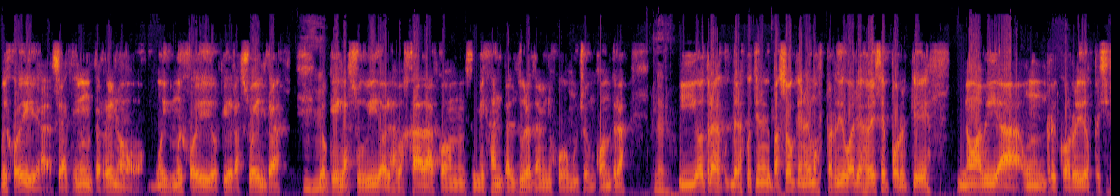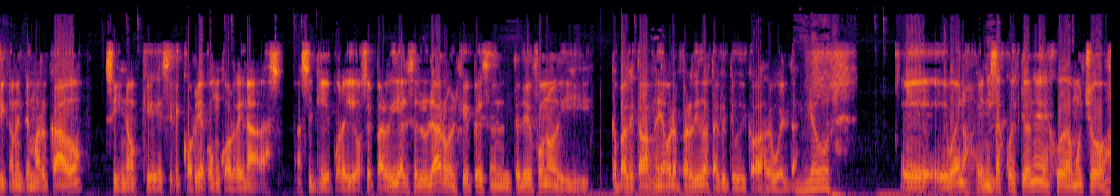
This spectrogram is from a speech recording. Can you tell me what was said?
muy jodida, o sea, tenía un terreno muy, muy jodido, piedra suelta, lo que es la subida o las bajadas con semejante altura también nos jugó mucho en contra. Claro. Y otra de las cuestiones que pasó que nos hemos perdido varias veces porque no había un recorrido específicamente marcado, sino que se corría con coordenadas. Así que por ahí o se perdía el celular o el GPS en el teléfono y capaz que estabas media hora perdido hasta que te ubicabas de vuelta. Mira vos. Eh, y bueno, en esas cuestiones juega mucho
